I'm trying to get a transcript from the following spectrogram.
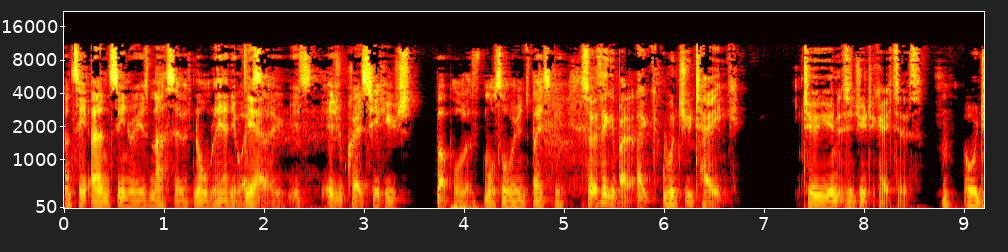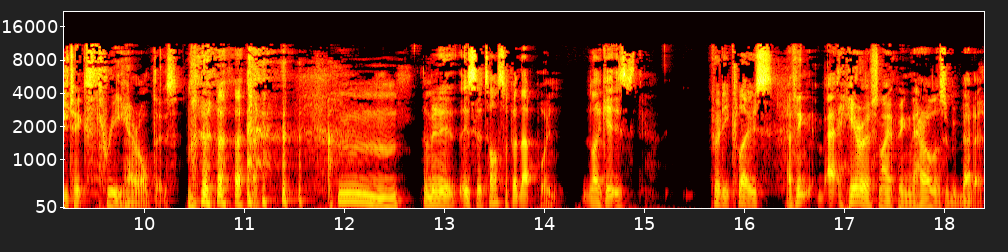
And, t- and scenery is massive normally anyway, Yeah. so it's, it creates a huge bubble of mortal wounds basically. So think about it. Like, would you take two units adjudicators, or would you take three heraldors? Hmm. I mean, it, it's a toss up at that point. Like it's pretty close. I think at hero sniping, the heraldors would be better.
